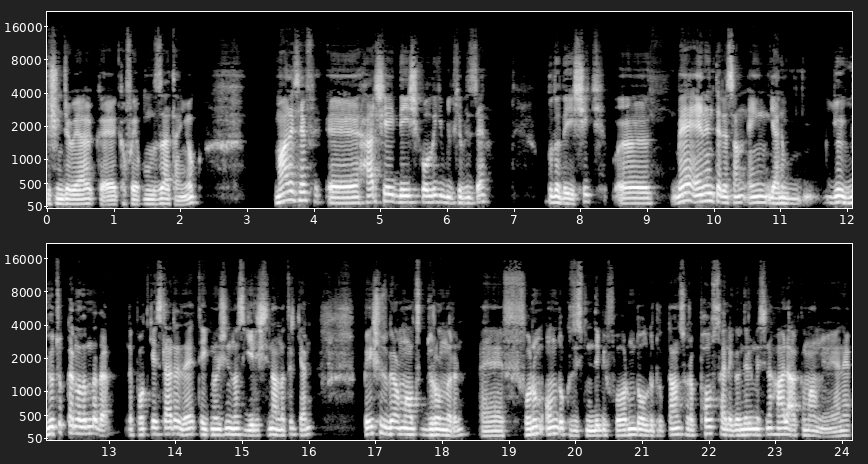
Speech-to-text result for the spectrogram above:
düşünce veya e, kafa yapımız zaten yok. Maalesef e, her şey değişik olduğu gibi ülkemizde bu da değişik. E, ve en enteresan, en yani YouTube kanalımda da podcastlerde de teknolojinin nasıl geliştiğini anlatırken 500 gram altı dronların e, Forum 19 isminde bir forum doldurduktan sonra postayla gönderilmesini hala aklım almıyor. Yani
